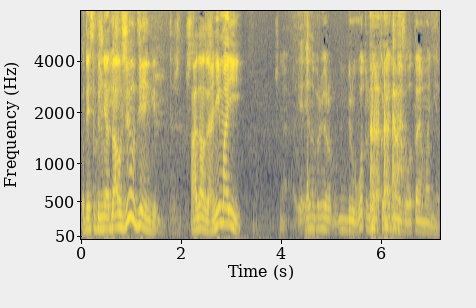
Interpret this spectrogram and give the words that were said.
Вот если ты мне одолжил деньги, ж- что- одолжил, они мои. Я, я, например, беру, вот у меня украденная золотая монета.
